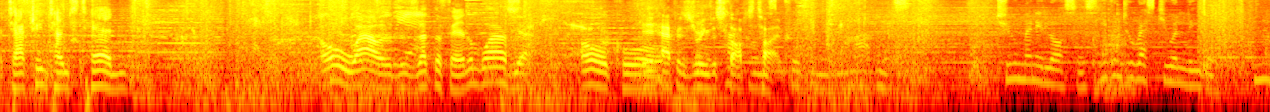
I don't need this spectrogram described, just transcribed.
Attack chain times 10. Oh wow, is that the Phantom Blast? Yeah. Oh cool. It happens during the stops time. this prison is madness. Too many losses, even to rescue a leader. No.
